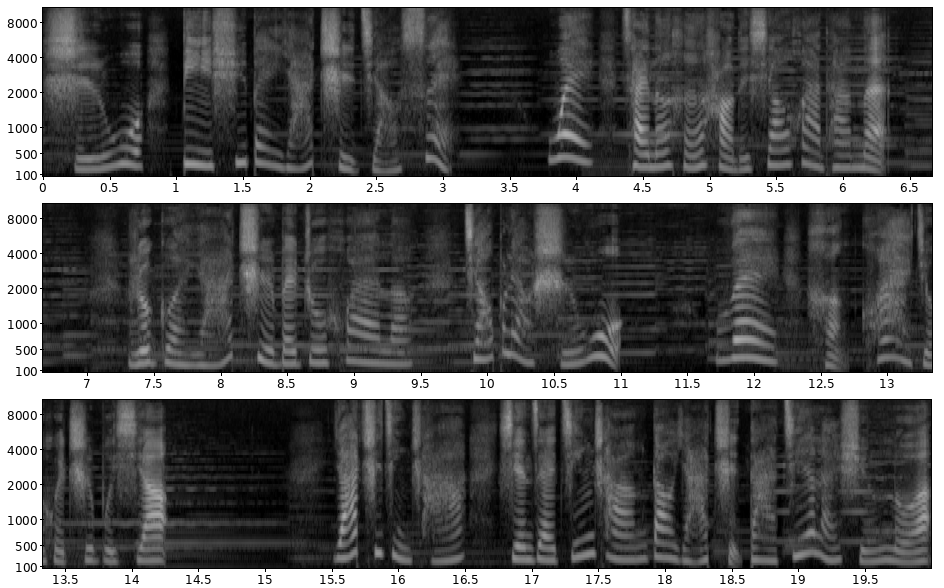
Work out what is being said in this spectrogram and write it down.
食物必须被牙齿嚼碎，胃才能很好的消化它们。如果牙齿被蛀坏了，嚼不了食物，胃很快就会吃不消。牙齿警察现在经常到牙齿大街来巡逻，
